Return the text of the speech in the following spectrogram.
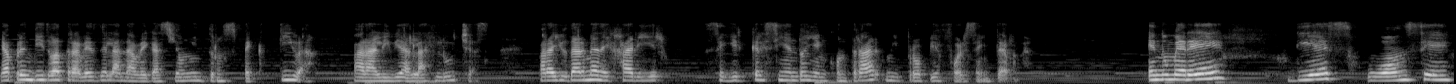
He aprendido a través de la navegación introspectiva para aliviar las luchas, para ayudarme a dejar ir, seguir creciendo y encontrar mi propia fuerza interna. Enumeré 10 u 11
